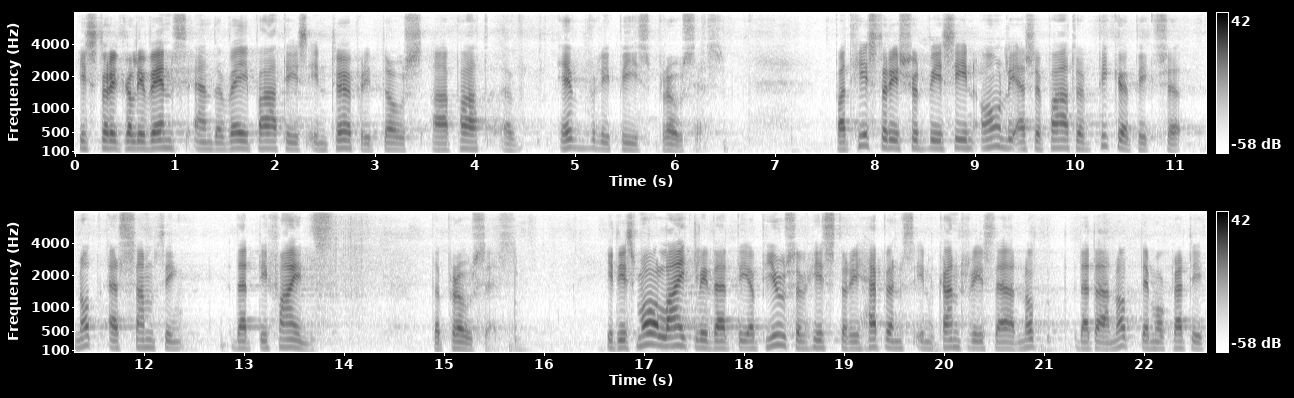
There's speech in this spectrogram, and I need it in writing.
Historical events and the way parties interpret those are part of every peace process. But history should be seen only as a part of bigger picture, not as something that defines the process. It is more likely that the abuse of history happens in countries that are not, that are not democratic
